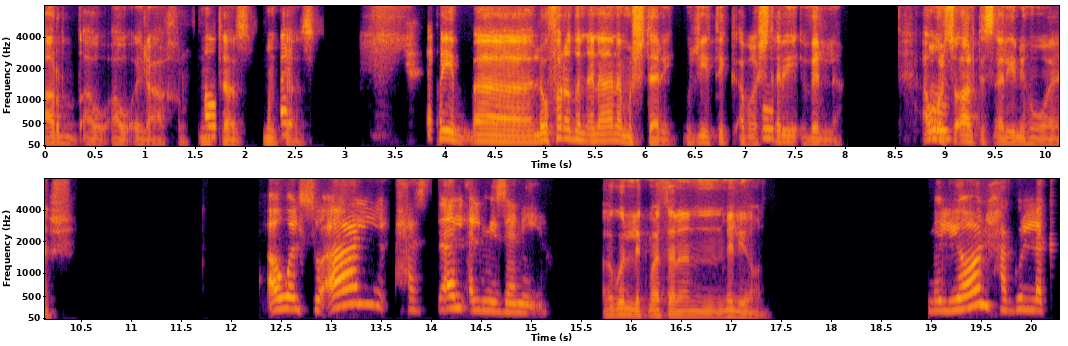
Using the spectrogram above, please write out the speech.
أرض أو أو إلى آخره. ممتاز ممتاز. إيه. طيب آه لو فرضا أن أنا مشتري وجيتك أبغى أشتري فيلا. أول سؤال تسأليني هو إيش؟ أول سؤال حسأل الميزانية. أقول لك مثلا مليون. مليون؟ حقول لك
